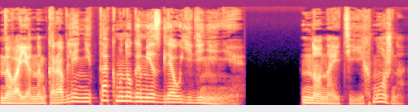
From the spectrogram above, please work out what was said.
На военном корабле не так много мест для уединения, но найти их можно.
